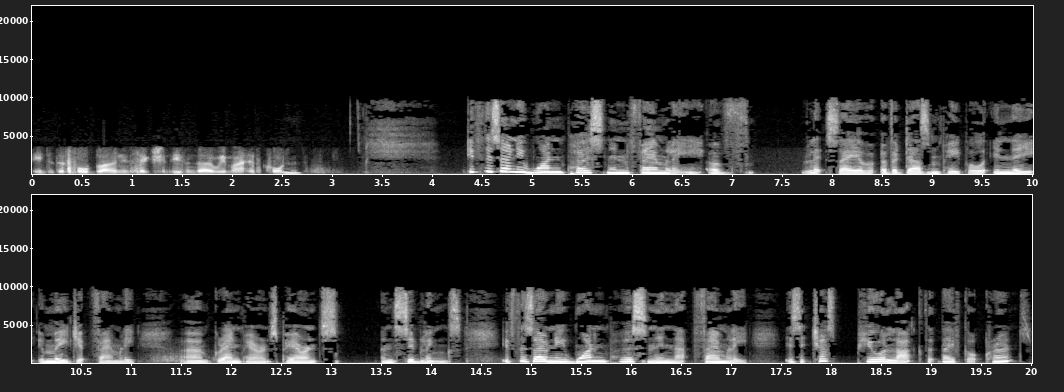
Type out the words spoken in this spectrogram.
into the full-blown infection, even though we might have caught it. If there's only one person in the family of, let's say, of, of a dozen people in the immediate family, um, grandparents, parents, and siblings, if there's only one person in that family, is it just pure luck that they've got Crohn's?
